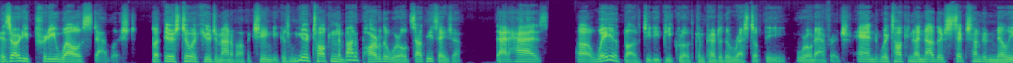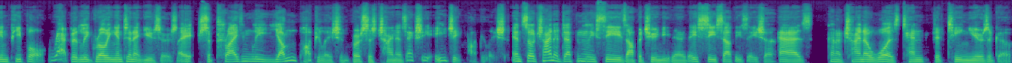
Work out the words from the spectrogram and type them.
is already pretty well established. But there's still a huge amount of opportunity because we are talking about a part of the world, Southeast Asia, that has uh, way above GDP growth compared to the rest of the world average. And we're talking another 600 million people, rapidly growing internet users, a surprisingly young population versus China's actually aging population. And so China definitely sees opportunity there. They see Southeast Asia as kind of China was 10, 15 years ago.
